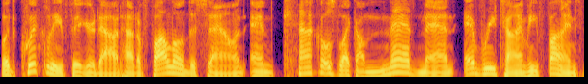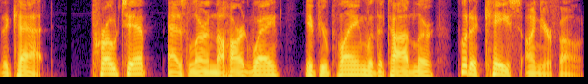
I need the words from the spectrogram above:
but quickly figured out how to follow the sound and cackles like a madman every time he finds the cat. Pro tip, as learned the hard way, if you're playing with a toddler, put a case on your phone.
